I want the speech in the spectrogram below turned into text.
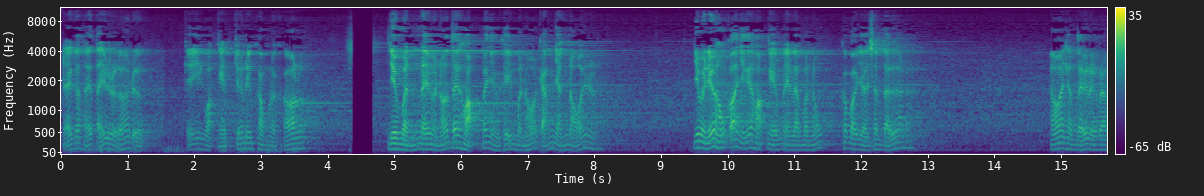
để có thể tẩy rửa được cái hoạt nghiệp, chứ nếu không là khó lắm. Như mình đây mà nói tới hoặc có nhiều khi mình không có cảm nhận nổi nữa. Nhưng mà nếu không có những cái hoạt nghiệp này là mình không có bao giờ sanh tử hết đó không có sanh tử được đâu.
